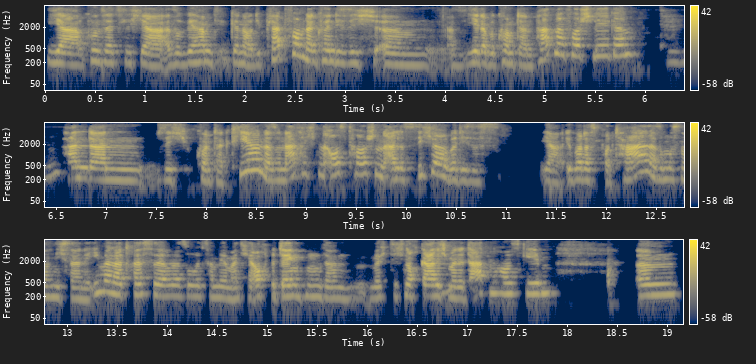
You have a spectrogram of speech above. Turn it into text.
Ja, grundsätzlich ja. Also wir haben die, genau die Plattform, dann können die sich, ähm, also jeder bekommt dann Partnervorschläge, mhm. kann dann sich kontaktieren, also Nachrichten austauschen, alles sicher über dieses ja, über das Portal, also muss noch nicht seine E-Mail-Adresse oder so, jetzt haben ja manche auch Bedenken, dann möchte ich noch gar nicht meine Daten rausgeben. Ähm,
